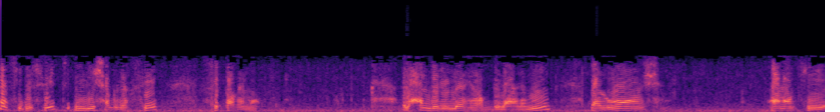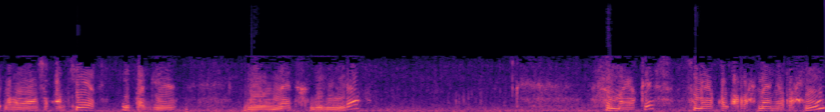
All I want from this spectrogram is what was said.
ainsi de suite il lit chaque verset séparément الحمد لله رب العالمين la louange en entier, la louange entière est à Dieu le maître de l'univers ثم يقف ثم يقول الرحمن الرحيم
